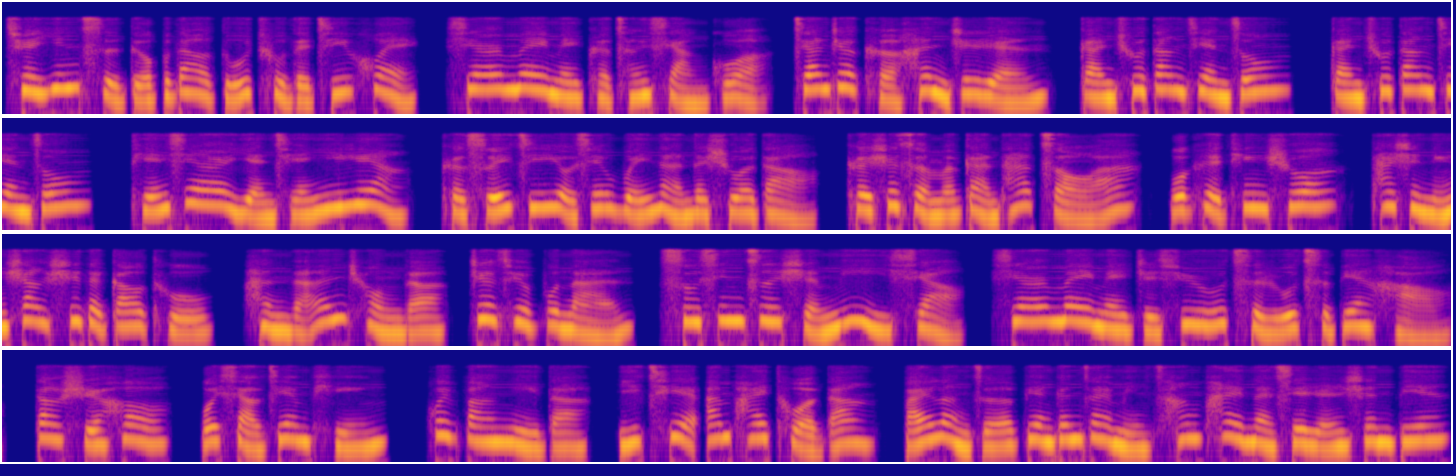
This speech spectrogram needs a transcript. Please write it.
却因此得不到独处的机会。心儿妹妹可曾想过，将这可恨之人赶出当剑宗？赶出当剑宗？田杏儿眼前一亮，可随即有些为难的说道：“可是怎么赶他走啊？我可听说他是宁上师的高徒，很得恩宠的，这却不难。”苏心姿神秘一笑：“心儿妹妹只需如此如此便好，到时候我小剑平会帮你的，一切安排妥当。”白冷泽便跟在闵苍派那些人身边，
